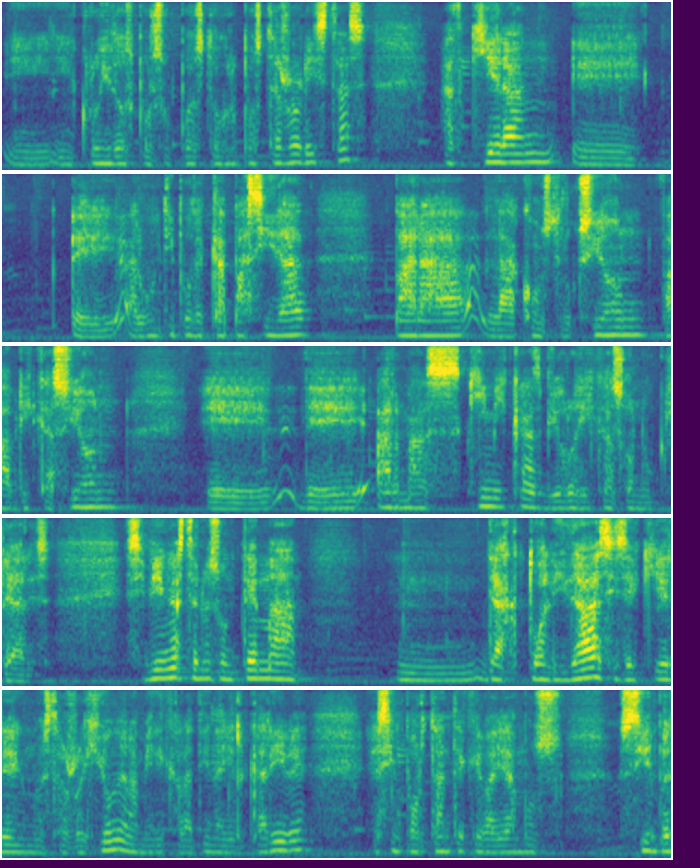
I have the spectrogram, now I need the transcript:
incluidos por supuesto grupos terroristas, adquieran algún tipo de capacidad para la construcción, fabricación eh, de armas químicas, biológicas o nucleares. Si bien este no es un tema mm, de actualidad, si se quiere, en nuestra región, en América Latina y el Caribe, es importante que vayamos siempre,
